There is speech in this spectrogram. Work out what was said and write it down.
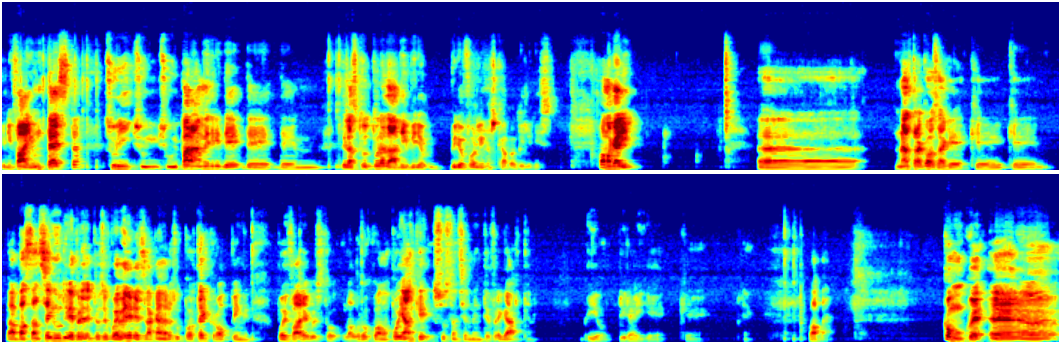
Quindi fai un test sui, sui, sui parametri de, de, de, della struttura dati video, video for Linux capabilities. Poi magari eh, un'altra cosa che, che, che, è abbastanza inutile, per esempio se vuoi vedere se la camera supporta il cropping, puoi fare questo lavoro qua, ma puoi anche sostanzialmente fregartene. Io direi che, che Vabbè. Comunque, eh,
